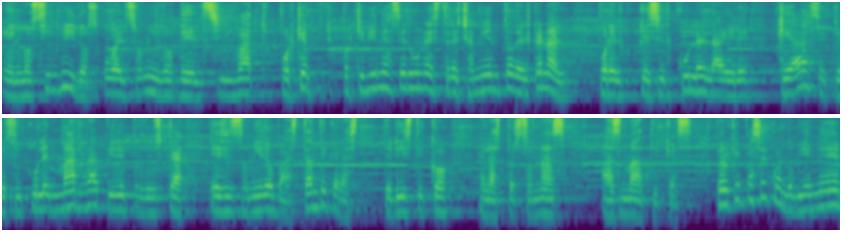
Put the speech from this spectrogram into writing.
en los silbidos o el sonido del silbato. ¿Por qué? Porque viene a ser un estrechamiento del canal por el que circula el aire que hace que circule más rápido y produzca ese sonido bastante característico en las personas asmáticas. Pero ¿qué pasa cuando viene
